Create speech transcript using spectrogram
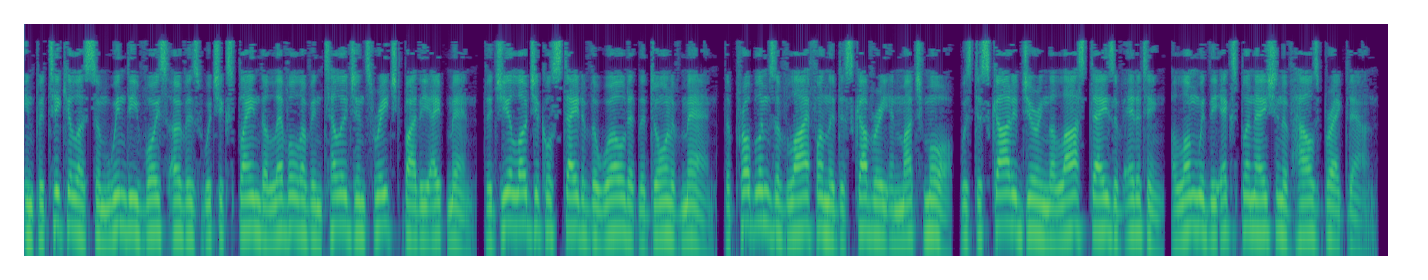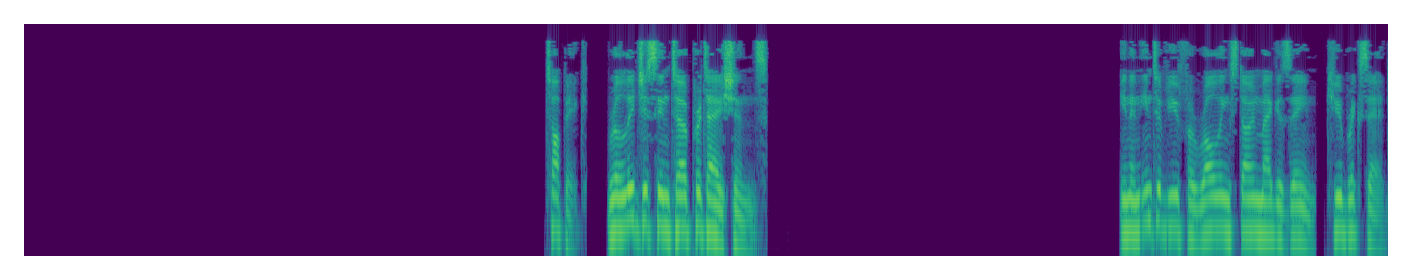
in particular some windy voice-overs which explained the level of intelligence reached by the ape men, the geological state of the world at the dawn of man, the problems of life on the Discovery and much more, was discarded during the last days of editing, along with the explanation of Hal's breakdown. Religious interpretations In an interview for Rolling Stone magazine, Kubrick said,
